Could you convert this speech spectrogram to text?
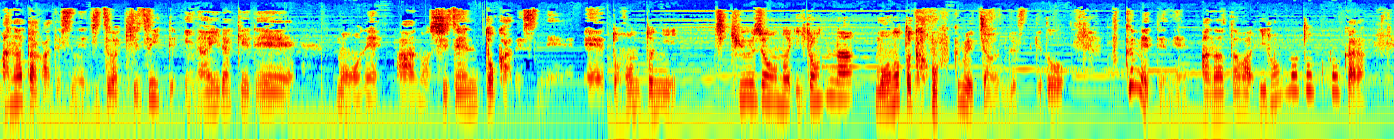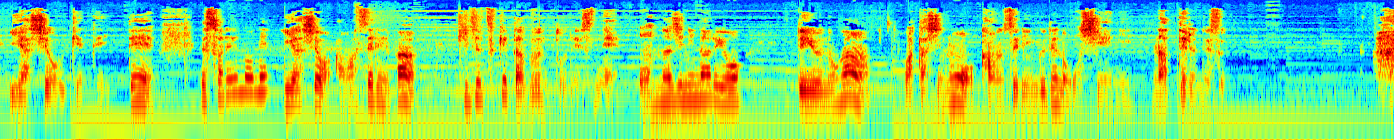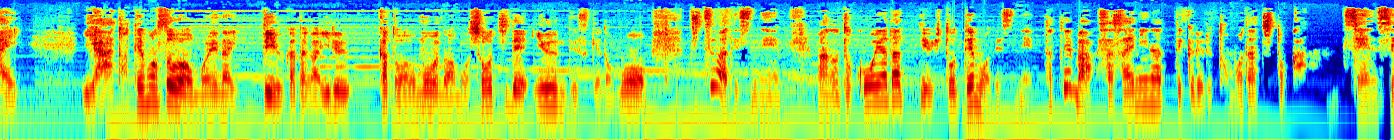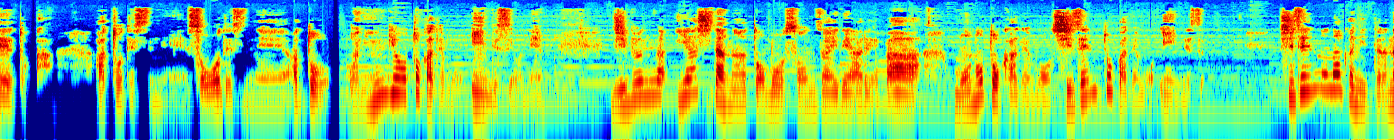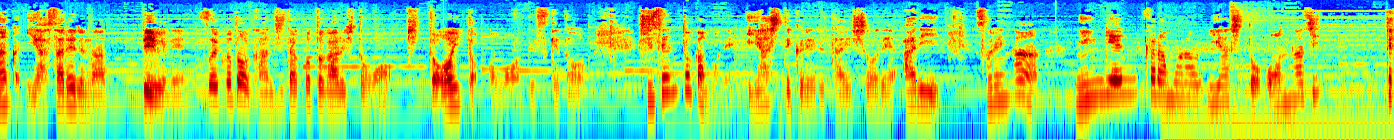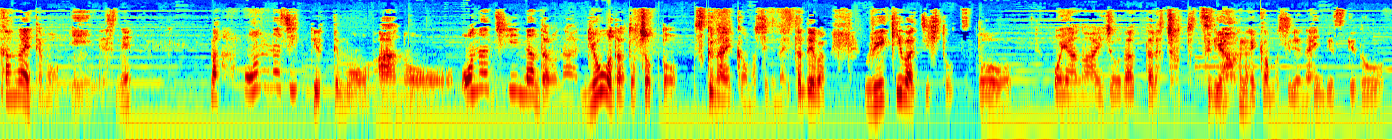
あなたがですね、実は気づいていないだけで、もうね、あの、自然とかですね、えっ、ー、と、本当に地球上のいろんなものとかも含めちゃうんですけど、含めてね、あなたはいろんなところから癒しを受けていて、でそれのね、癒しを合わせれば、傷つけた分とですね、同じになるよっていうのが、私のカウンセリングでの教えになってるんです。はい。いや、とてもそうは思えないっていう方がいるかとは思うのはもう承知で言うんですけども、実はですね、あの、毒親だっていう人でもですね、例えば支えになってくれる友達とか、先生とか、あとですね、そうですね、あと、お人形とかでもいいんですよね。自分が癒しだなと思う存在であれば、物とかでも自然とかでもいいんです。自然の中にいたらなんか癒されるなっっていうね、そういうことを感じたことがある人もきっと多いと思うんですけど、自然とかもね、癒してくれる対象であり、それが人間からもらう癒しと同じって考えてもいいんですね。まあ、同じって言っても、あの、同じなんだろうな、量だとちょっと少ないかもしれない。例えば、植木鉢一つと親の愛情だったらちょっと釣り合わないかもしれないんですけど、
